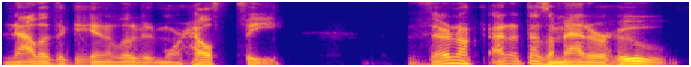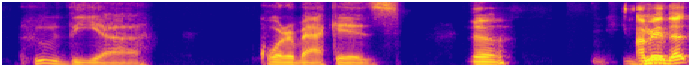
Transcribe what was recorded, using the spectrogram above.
now that they're getting a little bit more healthy, they're not. I don't, it doesn't matter who who the uh, quarterback is. Yeah. I mean that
